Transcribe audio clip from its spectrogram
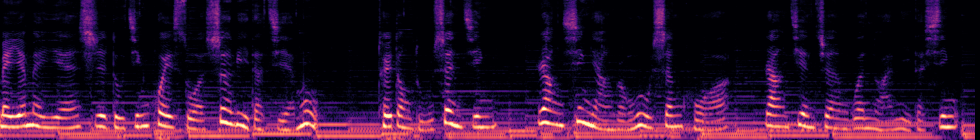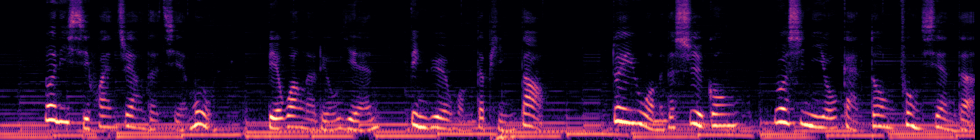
美言美言是读经会所设立的节目，推动读圣经，让信仰融入生活，让见证温暖你的心。若你喜欢这样的节目，别忘了留言订阅我们的频道。对于我们的事工，若是你有感动奉献的，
